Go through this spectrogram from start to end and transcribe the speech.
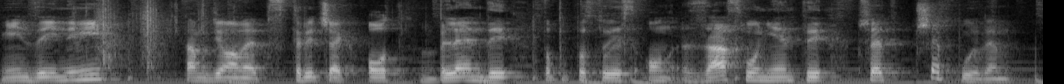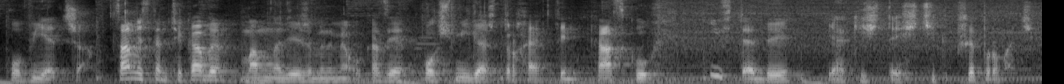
Między innymi tam, gdzie mamy pstryczek od blendy, to po prostu jest on zasłonięty przed przepływem powietrza. Sam jestem ciekawy, mam nadzieję, że będę miał okazję pośmigać trochę w tym kasku i wtedy jakiś teścik przeprowadzimy.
